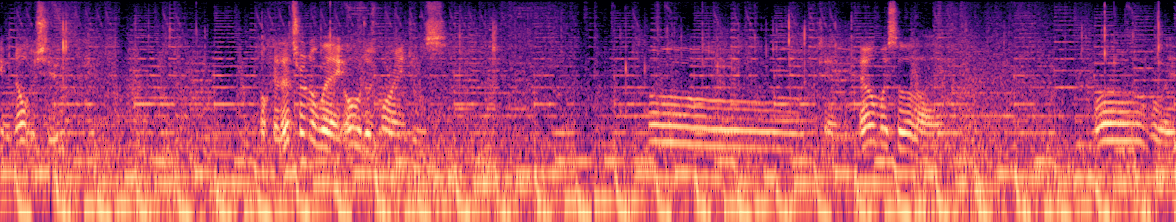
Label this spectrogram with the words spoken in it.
Didn't even notice you. Okay, let's run away. Oh, there's more angels. Oh, Okay, how am I still alive? Whoa, boy.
